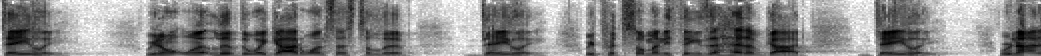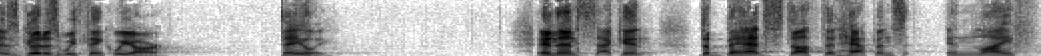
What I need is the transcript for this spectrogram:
daily. We don't want live the way God wants us to live daily. We put so many things ahead of God daily. We're not as good as we think we are daily. And then, second, the bad stuff that happens in life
